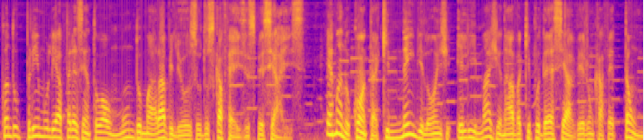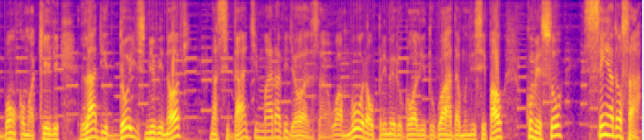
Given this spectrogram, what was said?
quando o primo lhe apresentou ao mundo maravilhoso dos cafés especiais. Hermano conta que nem de longe ele imaginava que pudesse haver um café tão bom como aquele lá de 2009, na Cidade Maravilhosa. O amor ao primeiro gole do guarda municipal começou sem adoçar,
